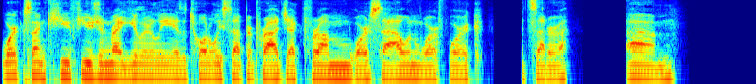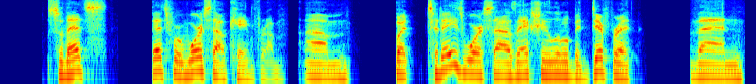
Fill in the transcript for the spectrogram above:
works on Qfusion regularly as a totally separate project from Warsow and Warfork etc. Um, so that's that's where Warsow came from. Um, but today's Warsow is actually a little bit different than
